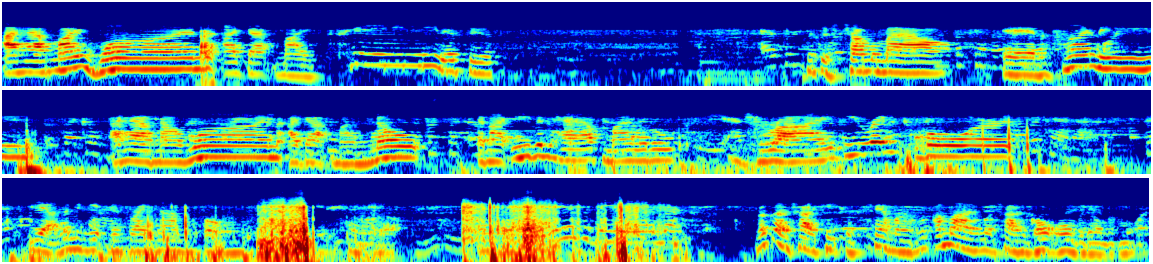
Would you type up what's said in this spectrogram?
I have my one. I got my tea. This is this is chamomile and honey. I have my one. I got my notes, and I even have my little dry erase board. Yeah, let me get this right now before it gets tangled up. And it is again. We're gonna try to keep this camera. I'm not even gonna try to go over there no more.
